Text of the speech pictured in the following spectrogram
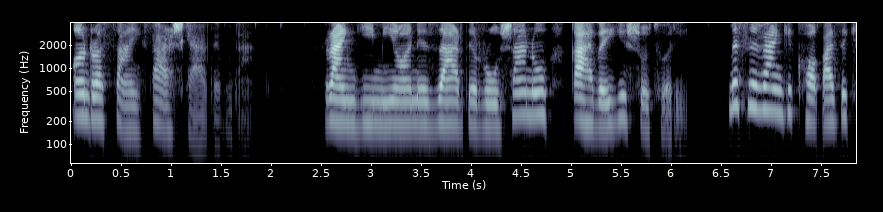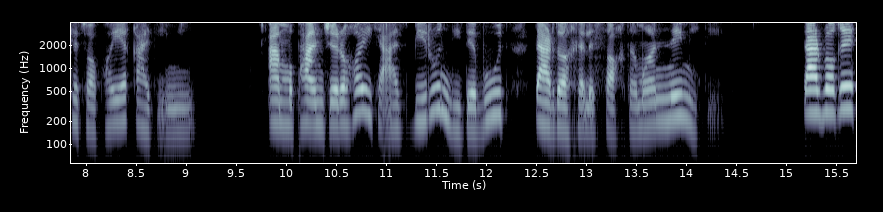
آن را سنگ فرش کرده بودند. رنگی میان زرد روشن و قهوه‌ای شطوری مثل رنگ کاغذ کتابهای قدیمی اما پنجره هایی که از بیرون دیده بود در داخل ساختمان نمی‌دید. در واقع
